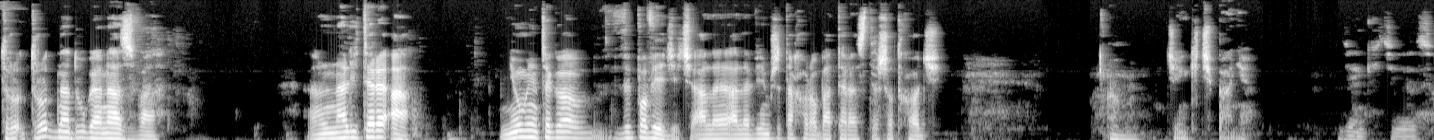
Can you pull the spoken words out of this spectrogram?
tru, trudna, długa nazwa. Ale na literę A. Nie umiem tego wypowiedzieć, ale, ale wiem, że ta choroba teraz też odchodzi. Amen. Dzięki Ci, Panie. Dzięki Ci Jezu.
